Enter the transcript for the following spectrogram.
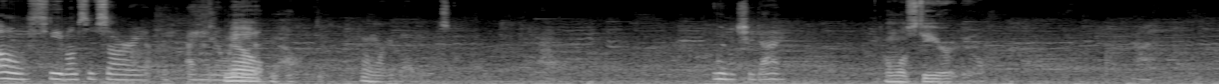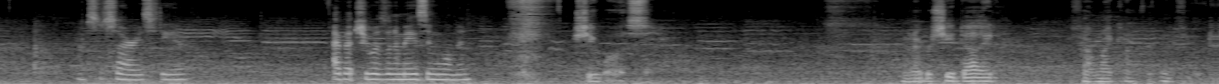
Oh, Steve, I'm so sorry. I, I had no, No, idea. no. Don't worry about it. It's When did she die? almost a year ago. I'm so sorry, Steve. I bet she was an amazing woman. She was. Whenever she died, I found my comfort in food.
